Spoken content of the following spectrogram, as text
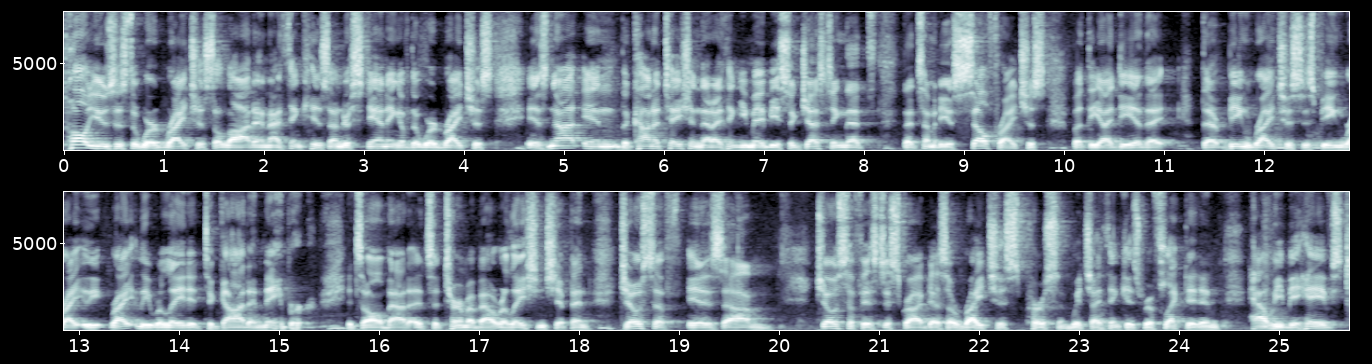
Paul uses the word righteous a lot, and I think his understanding of the word righteous is not in the connotation that I think you may be suggesting that that somebody is self-righteous, but the idea that that being righteous is being rightly rightly related to God and neighbor. It's all about it's a term about relationship, and Joseph is. Um, Joseph is described as a righteous person, which I think is reflected in how he behaves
